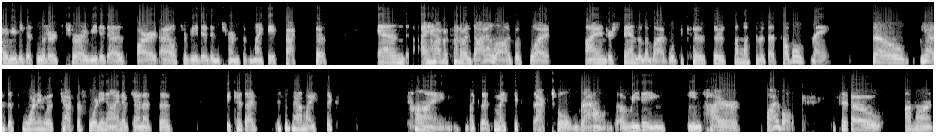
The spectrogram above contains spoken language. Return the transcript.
I read it as literature. I read it as art. I also read it in terms of my faith practice, and I have a kind of a dialogue with what I understand of the Bible because there's so much of it that troubles me. So yeah, this morning was chapter 49 of Genesis because I've this is now my sixth time, like that's my sixth actual round of reading the entire Bible. So I'm on,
